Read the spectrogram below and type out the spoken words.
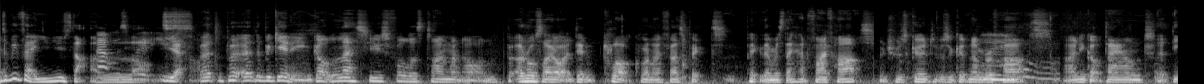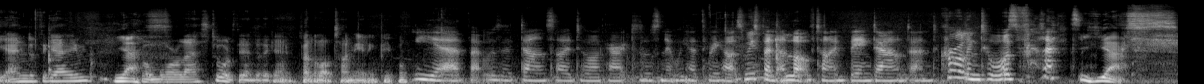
To be fair, you use that a That was lot. really Yeah, useful. but, but at the beginning, got less useful as time went on. But and also, I didn't clock when I first picked picked them as they had five hearts, which was good. It was a good number of mm. hearts. I only got downed at the end of the game, Yes. or more or less towards the end of the game. Spent a lot of time healing people. Yeah, that was a downside to our characters, wasn't it? We had three hearts. We spent a lot of time being downed and crawling towards plants. Yes.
